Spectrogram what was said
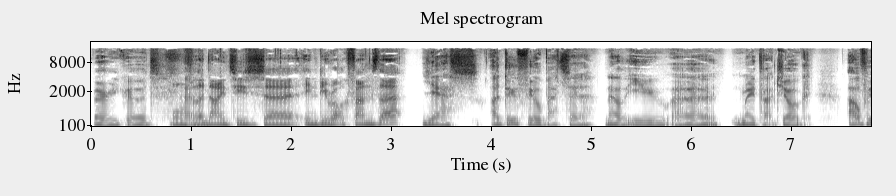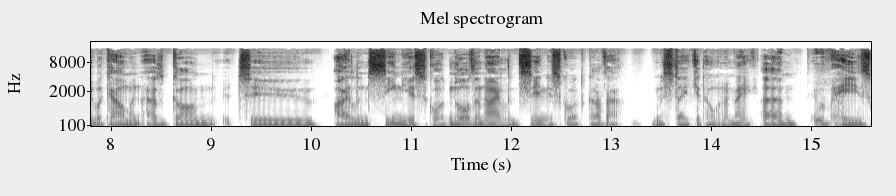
Very good. One for the Um, 90s uh, indie rock fans there. Yes, I do feel better now that you uh, made that joke. Alfie McCalmont has gone to Ireland senior squad, Northern Ireland senior squad. God, that mistake you don't want to make. Um, he's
